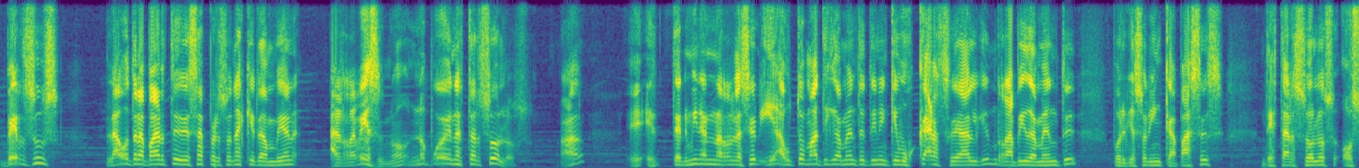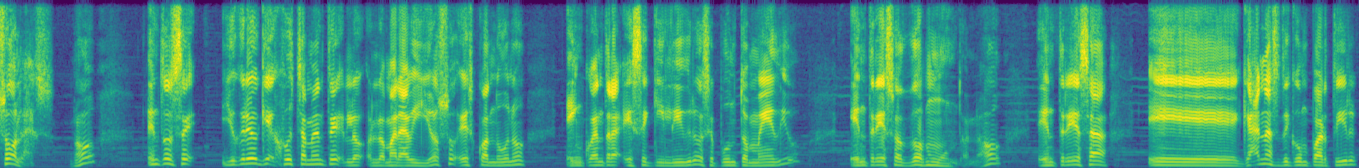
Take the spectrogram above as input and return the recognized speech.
versus la otra parte de esas personas que también al revés, ¿no? No pueden estar solos. ¿ah? Eh, eh, terminan una relación y automáticamente tienen que buscarse a alguien rápidamente porque son incapaces de estar solos o solas, ¿no? Entonces, yo creo que justamente lo, maravilloso es cuando uno encuentra ese equilibrio, ese punto medio entre esos dos mundos, ¿no? Entre esas eh, ganas de compartir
